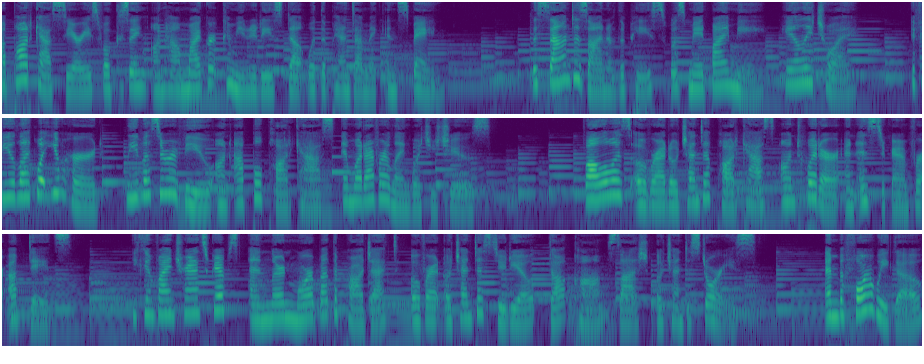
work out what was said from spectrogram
a podcast series focusing on how migrant communities dealt with the pandemic in Spain. The sound design of the piece was made by me, Haley Choi. If you like what you heard, leave us a review on Apple Podcasts in whatever language you choose. Follow us over at Ochenta Podcasts on Twitter and Instagram for updates. You can find transcripts and learn more about the project over at ochentastudio.com slash ochentastories. And before we go,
